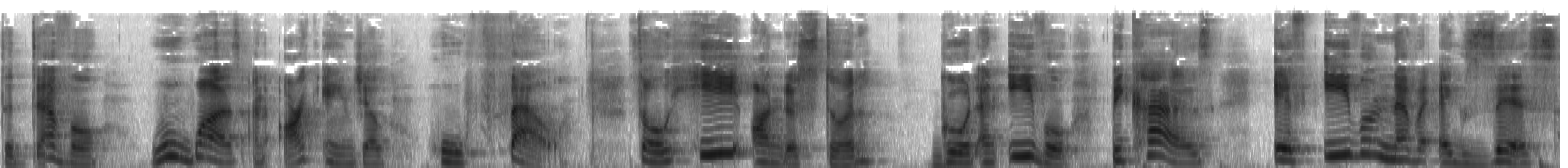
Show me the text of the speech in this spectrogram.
the devil who was an archangel who fell. So he understood good and evil because if evil never exists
